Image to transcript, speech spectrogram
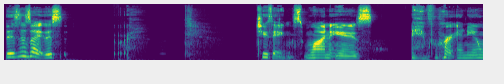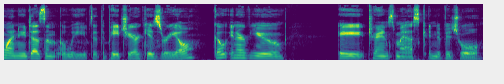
this is like this. Two things. One is for anyone who doesn't believe that the patriarchy is real, go interview a trans mask individual,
